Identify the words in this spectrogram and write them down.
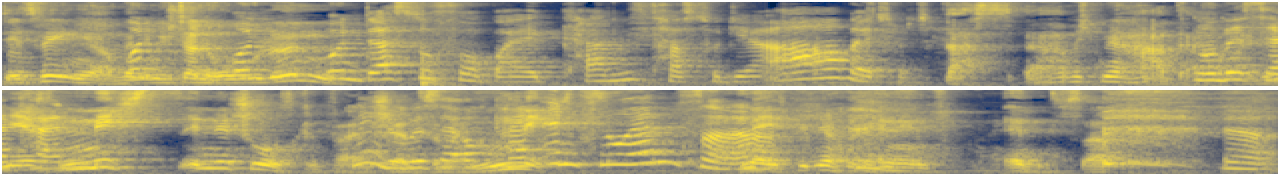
deswegen ja, wenn die mich dann und, holen, und dass du vorbei kannst, hast du dir erarbeitet. das äh, habe ich mir hart Du bist ja Mir kein- ist nichts in den Schoß gefallen. Nee, du bist ja auch kein Nichts. Influencer. Nee, ich bin ja auch kein Influencer. Ja,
